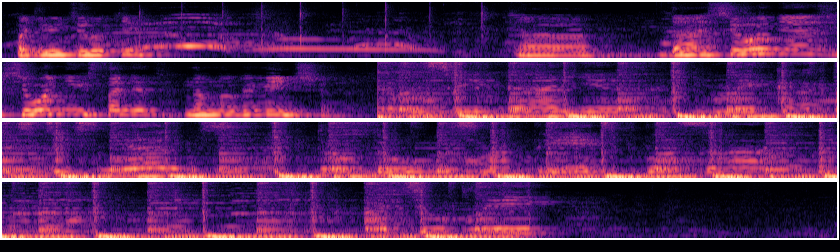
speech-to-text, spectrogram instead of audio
Поднимите руки. Э, да, сегодня, сегодня их станет намного меньше. первом свидании мы как-то стеснялись друг другу смотреть в глаза. А теплые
